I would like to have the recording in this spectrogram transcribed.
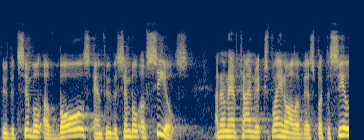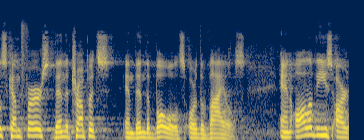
through the symbol of bowls, and through the symbol of seals. I don't have time to explain all of this, but the seals come first, then the trumpets, and then the bowls or the vials. And all of these are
